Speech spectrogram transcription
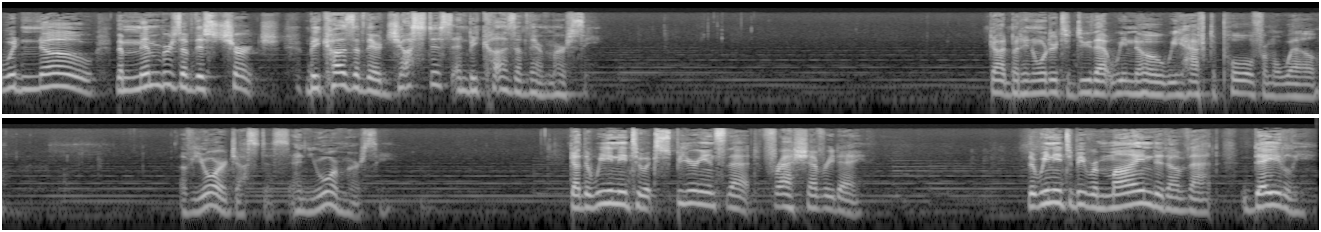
would know the members of this church because of their justice and because of their mercy. God, but in order to do that, we know we have to pull from a well of your justice and your mercy. God, that we need to experience that fresh every day. That we need to be reminded of that daily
